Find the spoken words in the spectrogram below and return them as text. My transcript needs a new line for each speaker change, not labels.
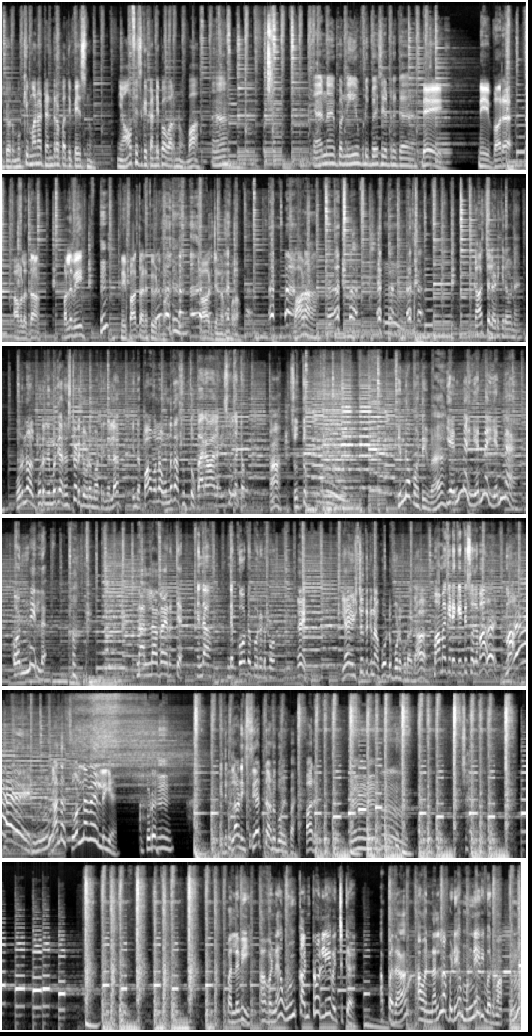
இன்னைக்கு ஒரு முக்கியமான டெண்டரை பத்தி பேசணும். நீ ஆபீஸ்க்கு கண்டிப்பா வரணும். வா?
என்ன இப்ப நீ இப்படி பேசிட்டு இருக்க.
டேய் நீ வர. அவ்வளவுதான். பல்லவி. நீ பார்த்து அனுப்பி விடுமா. ஆர்ஜுன் நம்ம போலாம்.
வாடா.
காய்ச்சல் அடிக்கிறவன. ஒரு நாள் கூட நிம்மதியா ரெஸ்ட் எடுக்க விட மாட்டீங்கல்ல? இந்த பாவம்லாம் உன்னதான் சுத்தும்.
பரவாயில்ல சுத்தட்டும்.
ஆ சுத்தும். என்ன பாட்டி இவ?
என்ன என்ன என்ன? ஒண்ணு இல்ல நல்லாதான் இருக்கேன்.
இந்தா இந்த கோட்டை போட்டுட்டு போ.
ஏய் என் இஷ்டத்துக்கு நான் கோட்டு போடக்கூடாதா?
மாமா கிட்ட கேட்டு சொல்லவா? மா.
ஏய், நான் தான் சொல்லவே இல்லையே. கொடு.
ம்.
இதுக்கெல்லாம் நீ சேர்த்து அனுபவிப்ப. பாரு.
பல்லவி அவனை உன் கண்ட்ரோல்லயே வச்சுக்க. அப்பதான் அவன் நல்லபடியா முன்னேறி வருவான். ம்?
